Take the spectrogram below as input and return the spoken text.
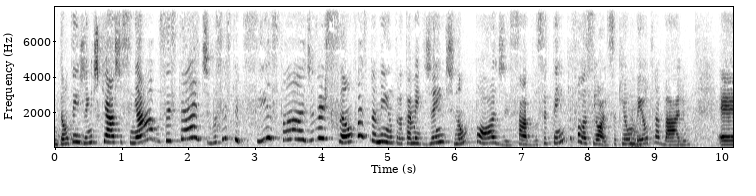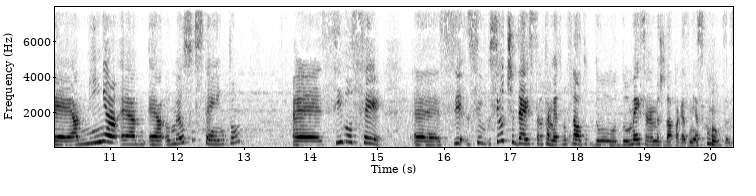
Então tem gente que acha assim, ah, você é estético, você é esteticista, ah, diversão, faz pra mim um tratamento. Gente, não pode, sabe? Você tem que falar assim, olha, isso aqui é o meu trabalho, é a minha, é, é o meu sustento. É, se você é, se, se, se, eu te der esse tratamento no final do, do, do, mês, você vai me ajudar a pagar as minhas contas,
